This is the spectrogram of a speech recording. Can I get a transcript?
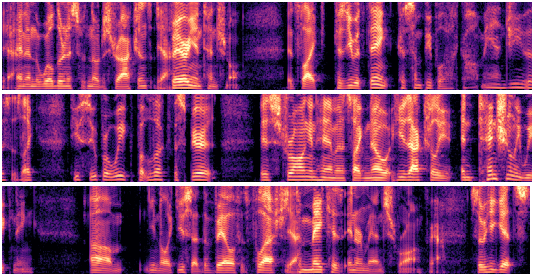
Yeah. and in the wilderness with no distractions. It's Yeah. very intentional. It's like because you would think because some people are like, oh man, Jesus is like he's super weak, but look, the Spirit is strong in him, and it's like no, he's actually intentionally weakening. Um, you know, like you said, the veil of his flesh Yeah. to make his inner man strong. Yeah. So he gets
